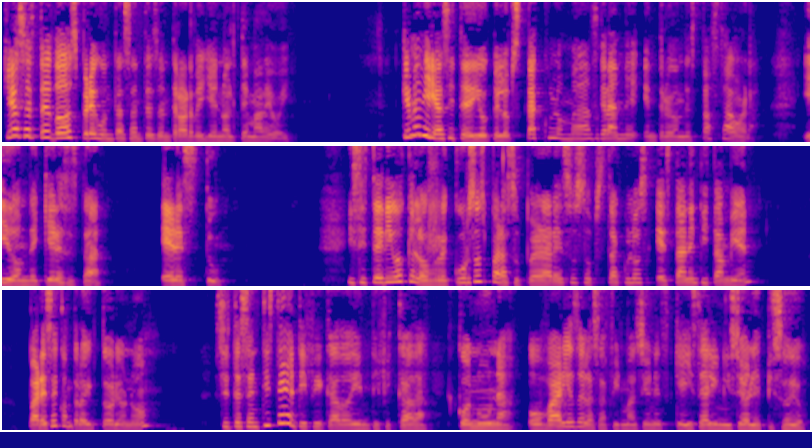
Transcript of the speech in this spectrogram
Quiero hacerte dos preguntas antes de entrar de lleno al tema de hoy. ¿Qué me dirías si te digo que el obstáculo más grande entre donde estás ahora y donde quieres estar eres tú? Y si te digo que los recursos para superar esos obstáculos están en ti también, parece contradictorio, ¿no? Si te sentiste identificado o identificada con una o varias de las afirmaciones que hice al inicio del episodio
